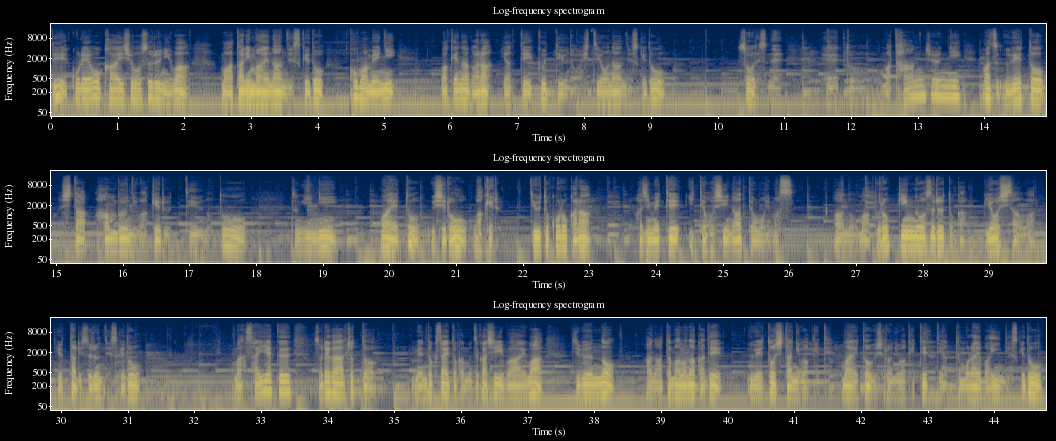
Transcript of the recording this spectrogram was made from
でこれを解消するには、まあ、当たり前なんですけどこまめに分けながらやっていくっていうのが必要なんですけどそうですねえっ、ー、とまあ単純にまず上と下半分に分けるっていうのと次に前と後ろを分けるっていうところから始めていってほしいなって思います。あのまあブロッキングをするとか美容師さんは言ったりするんですけどまあ最悪それがちょっと面倒くさいとか難しい場合は自分のあの頭の中で上と下に分けて前と後ろに分けてってやってもらえばいいんですけど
